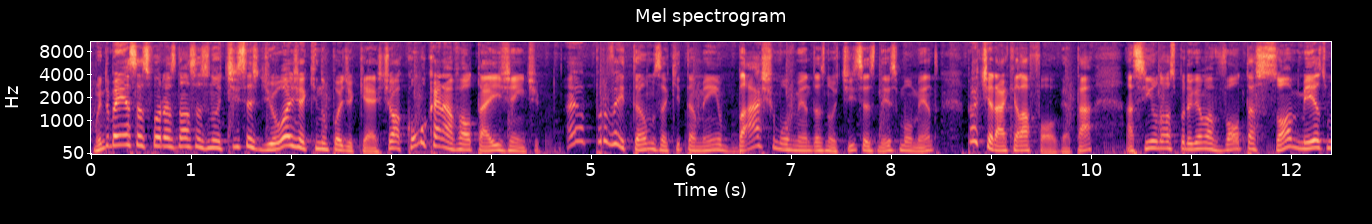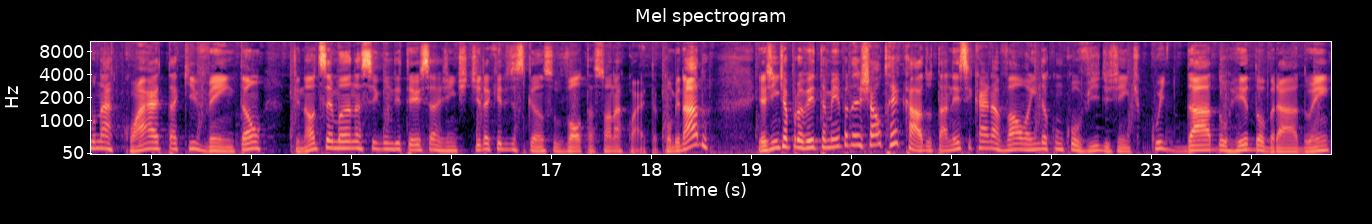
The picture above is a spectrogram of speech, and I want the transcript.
Muito bem, essas foram as nossas notícias de hoje aqui no podcast. Ó, como o carnaval tá aí, gente, aproveitamos aqui também o baixo movimento das notícias nesse momento para tirar aquela folga, tá? Assim o nosso programa volta só mesmo na quarta que vem. Então, final de semana, segunda e terça, a gente tira aquele descanso, volta só na quarta. Combinado? E a gente aproveita também para deixar outro recado, tá? Nesse carnaval ainda com Covid, gente, cuidado redobrado, hein?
